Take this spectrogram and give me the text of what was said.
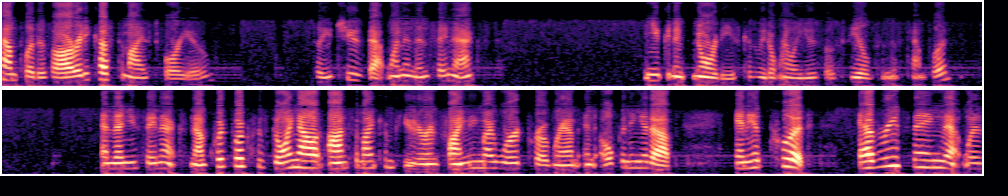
template is already customized for you. So you choose that one and then say Next. And you can ignore these because we don't really use those fields in this template. And then you say Next. Now QuickBooks is going out onto my computer and finding my Word program and opening it up. And it put everything that was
